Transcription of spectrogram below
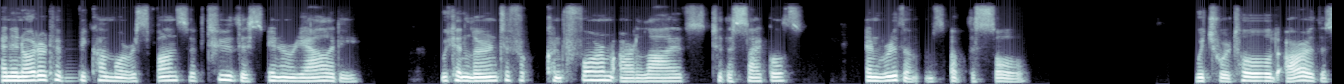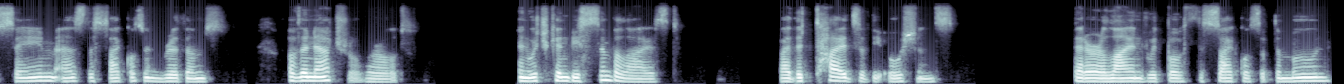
And in order to become more responsive to this inner reality, we can learn to conform our lives to the cycles and rhythms of the soul which we're told are the same as the cycles and rhythms of the natural world, and which can be symbolized by the tides of the oceans that are aligned with both the cycles of the moon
